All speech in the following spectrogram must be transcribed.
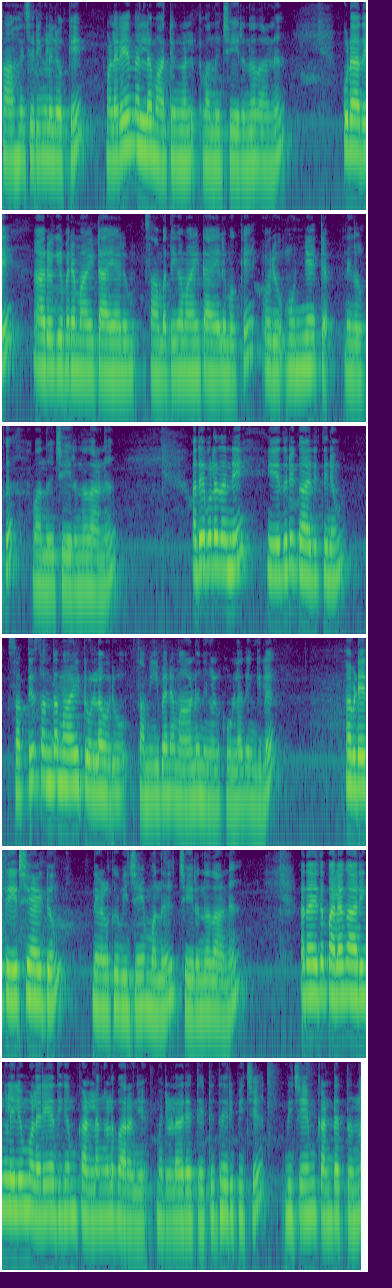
സാഹചര്യങ്ങളിലൊക്കെ വളരെ നല്ല മാറ്റങ്ങൾ വന്നു ചേരുന്നതാണ്. കൂടാതെ ആരോഗ്യപരമായിട്ടായാലും സാമ്പത്തികമായിട്ടായാലും ഒക്കെ ഒരു മുന്നേറ്റം നിങ്ങൾക്ക് വന്നു ചേരുന്നതാണ്. അതേപോലെ തന്നെ ഏതൊരു കാര്യത്തിനും സത്യസന്ധമായിട്ടുള്ള ഒരു സമീപനമാണ് നിങ്ങൾക്കുള്ളതെങ്കിൽ അവിടെ തീർച്ചയായിട്ടും നിങ്ങൾക്ക് വിജയം വന്ന് ചേരുന്നതാണ്. അതായത് പല കാര്യങ്ങളിലും വളരെയധികം കള്ളങ്ങൾ പറഞ്ഞ് മറ്റുള്ളവരെ തെറ്റിദ്ധരിപ്പിച്ച് വിജയം കണ്ടെത്തുന്ന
